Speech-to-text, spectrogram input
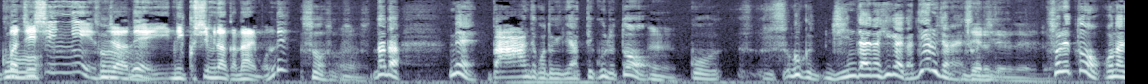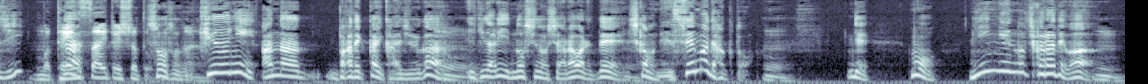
ー、まあ、地震に、うんじゃあね、憎しみなんかないもんね。そうそうそう。うんただ、ね、バーンってことやってくると、うんこう、すごく甚大な被害が出るじゃないですか。出る出る出る。それと同じ？まあ、天才と一緒ってことそうそうそう、はい急にあんなバカでっかい怪獣がうんいきなりのしのし現れて、しかも熱線まで吐くと。うん。で、もう人間の力ではうん。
